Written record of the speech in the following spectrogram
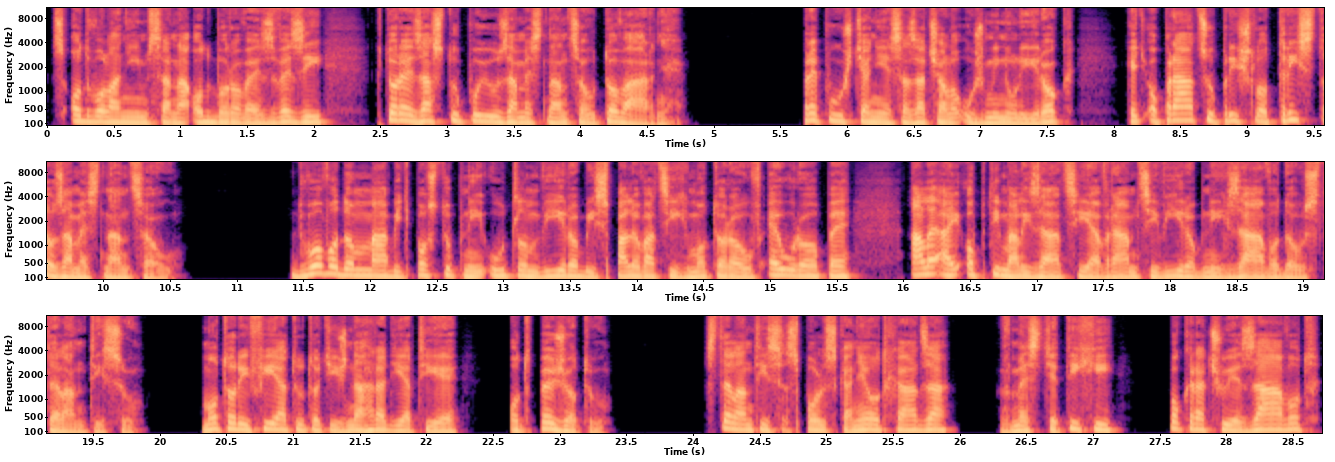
s odvolaním sa na odborové zväzy, ktoré zastupujú zamestnancov továrne. Prepúšťanie sa začalo už minulý rok, keď o prácu prišlo 300 zamestnancov. Dôvodom má byť postupný útlm výroby spaľovacích motorov v Európe, ale aj optimalizácia v rámci výrobných závodov Stellantisu. Motory Fiatu totiž nahradia tie od Peugeotu. Stellantis z Polska neodchádza, v meste Tichy pokračuje závod,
